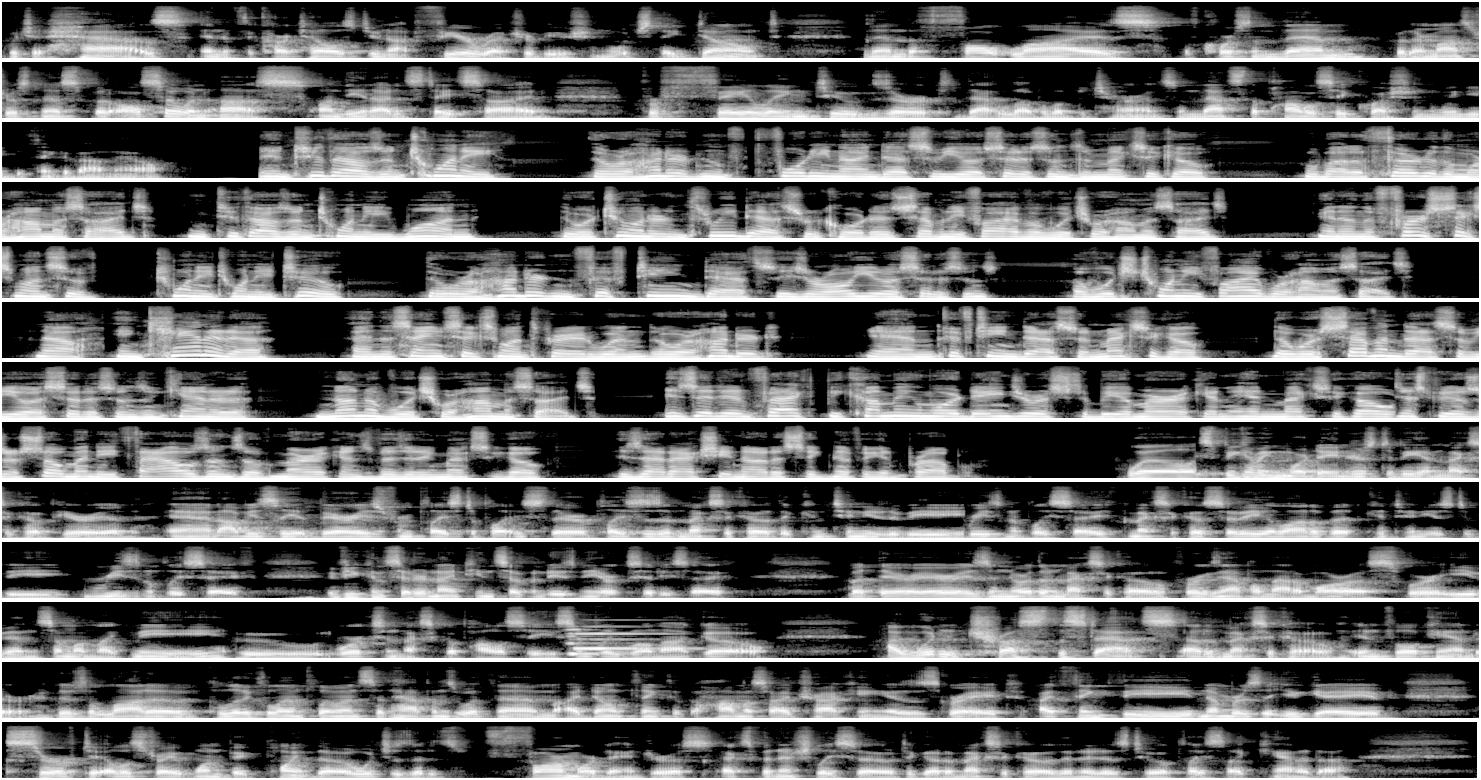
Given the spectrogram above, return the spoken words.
which it has, and if the cartels do not fear retribution, which they don't, then the fault lies, of course, in them for their monstrousness, but also in us on the United States side for failing to exert that level of deterrence. And that's the policy question we need to think about now. In 2020, there were 149 deaths of U.S. citizens in Mexico. About a third of them were homicides. In 2021, there were 203 deaths recorded, 75 of which were homicides. And in the first six months of 2022, there were 115 deaths. These are all U.S. citizens, of which 25 were homicides. Now, in Canada, in the same six month period when there were 115 deaths in Mexico, there were seven deaths of U.S. citizens in Canada, none of which were homicides. Is it in fact becoming more dangerous to be American in Mexico just because there's so many thousands of Americans visiting Mexico? Is that actually not a significant problem? Well, it's becoming more dangerous to be in Mexico, period. And obviously, it varies from place to place. There are places in Mexico that continue to be reasonably safe. Mexico City, a lot of it continues to be reasonably safe. If you consider 1970s New York City safe. But there are areas in northern Mexico, for example, Matamoros, where even someone like me who works in Mexico policy simply will not go. I wouldn't trust the stats out of Mexico in full candor. There's a lot of political influence that happens with them. I don't think that the homicide tracking is great. I think the numbers that you gave serve to illustrate one big point, though, which is that it's far more dangerous, exponentially so, to go to Mexico than it is to a place like Canada.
